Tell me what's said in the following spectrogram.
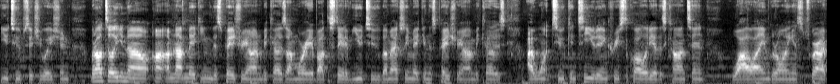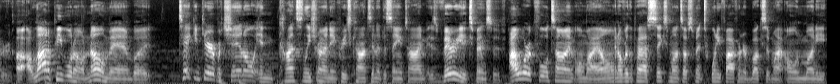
YouTube situation. But I'll tell you now, I'm not making this Patreon Patreon because I'm worried about the state of YouTube. I'm actually making this Patreon because I want to continue to increase the quality of this content while I am growing in subscribers. Uh, a lot of people don't know, man, but taking care of a channel and constantly trying to increase content at the same time is very expensive. I work full time on my own and over the past six months I've spent 2500 bucks of my own money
